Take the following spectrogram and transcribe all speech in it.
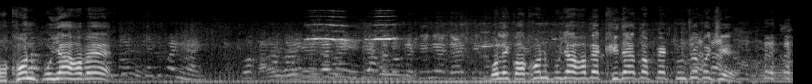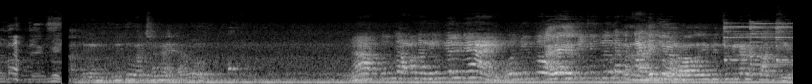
কখন পূজা হবে বলি কখন পূজা হবে খিদা তো পেট চুঁচো করছে না তুমি তো আমাকে নিয়ে গেলে নাই ওদিন তো আরে, ওদিন তো টাকা গাড়ি কাটিছো। কি হলো? ওই বিচুলিটাটা কাটছিল।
